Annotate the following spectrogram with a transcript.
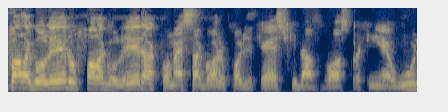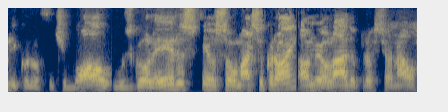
Fala goleiro, fala goleira. Começa agora o podcast que dá voz para quem é único no futebol, os goleiros. Eu sou o Márcio Croin, ao meu lado o profissional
